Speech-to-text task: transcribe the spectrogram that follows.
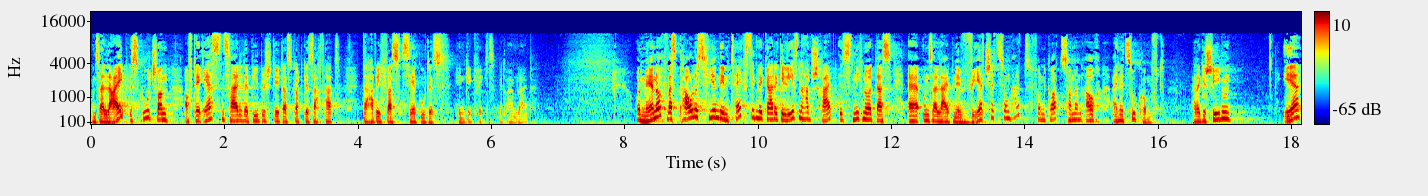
Unser Leib ist gut, schon auf der ersten Seite der Bibel steht, dass Gott gesagt hat, da habe ich was sehr Gutes hingekriegt mit eurem Leib. Und mehr noch, was Paulus hier in dem Text, den wir gerade gelesen haben, schreibt, ist nicht nur, dass äh, unser Leib eine Wertschätzung hat von Gott, sondern auch eine Zukunft. Hat er geschrieben, er,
